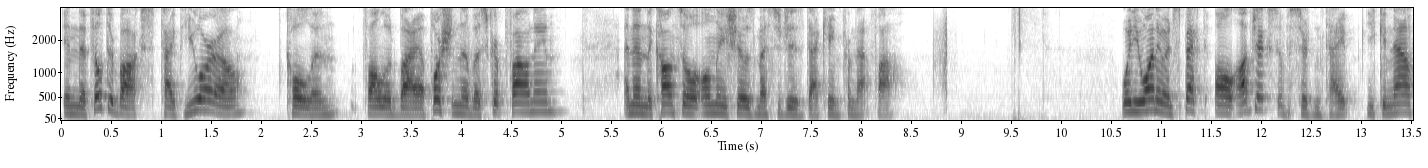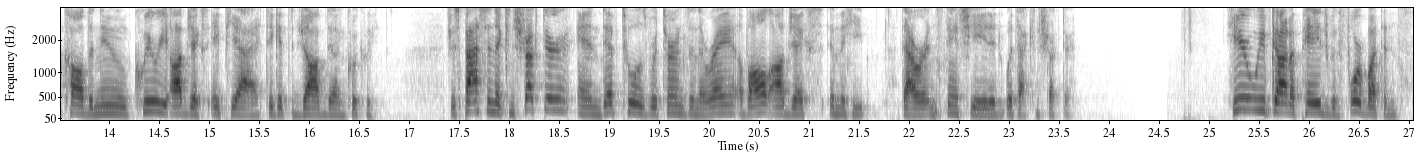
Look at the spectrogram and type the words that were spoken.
In the filter box, type URL, colon, followed by a portion of a script file name, and then the console only shows messages that came from that file. When you want to inspect all objects of a certain type, you can now call the new Query Objects API to get the job done quickly. Just pass in a constructor and DevTools returns an array of all objects in the heap that were instantiated with that constructor. Here we've got a page with four buttons.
